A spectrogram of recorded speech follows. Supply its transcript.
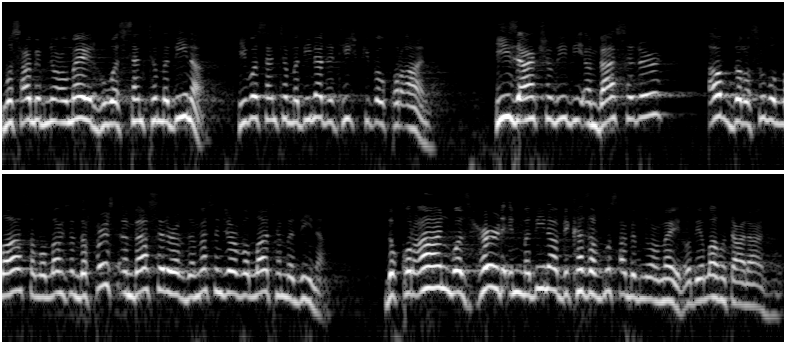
Mus'ab ibn Umair, who was sent to Medina. He was sent to Medina to teach people Quran. He's actually the ambassador of the Rasulullah ﷺ, the first ambassador of the Messenger of Allah to Medina. The Quran was heard in Medina because of Mus'ab ibn Umayr radiallahu ta'ala anhu.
